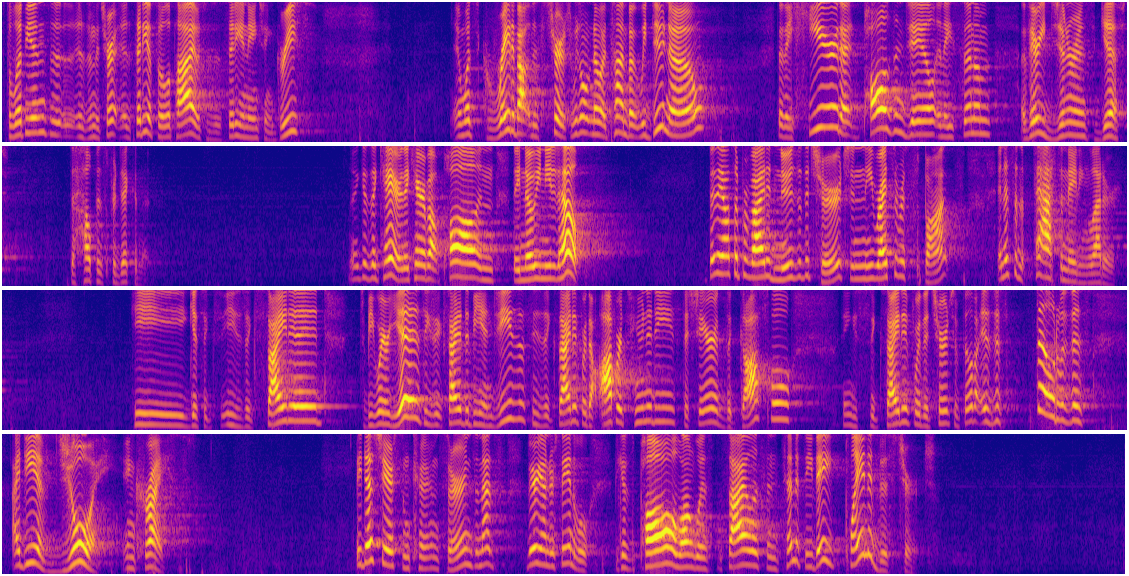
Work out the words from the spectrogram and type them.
Philippians uh, is in the church, uh, city of Philippi, which is a city in ancient Greece. And what's great about this church, we don't know a ton, but we do know that they hear that Paul's in jail and they send him a very generous gift to help his predicament. Because they care. They care about Paul and they know he needed help. But they also provided news of the church and he writes a response. And it's a fascinating letter. He gets he's excited to be where he is. He's excited to be in Jesus. He's excited for the opportunities to share the gospel. He's excited for the church of Philippi. It's just filled with this idea of joy in Christ. He does share some concerns, and that's very understandable because Paul, along with Silas and Timothy, they planted this church.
